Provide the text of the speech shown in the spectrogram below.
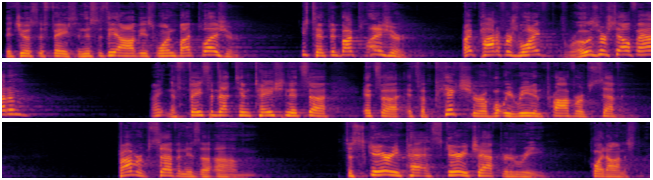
that Joseph faced, and this is the obvious one by pleasure. He's tempted by pleasure, right? Potiphar's wife throws herself at him, right? In the face of that temptation, it's a, it's a, it's a picture of what we read in Proverbs 7. Proverbs 7 is a, um, it's a scary, scary chapter to read, quite honestly,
